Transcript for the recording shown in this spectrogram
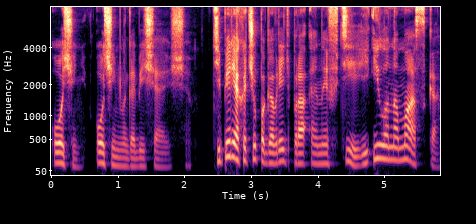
очень, очень многообещающе. Теперь я хочу поговорить про NFT и Илона Маска.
